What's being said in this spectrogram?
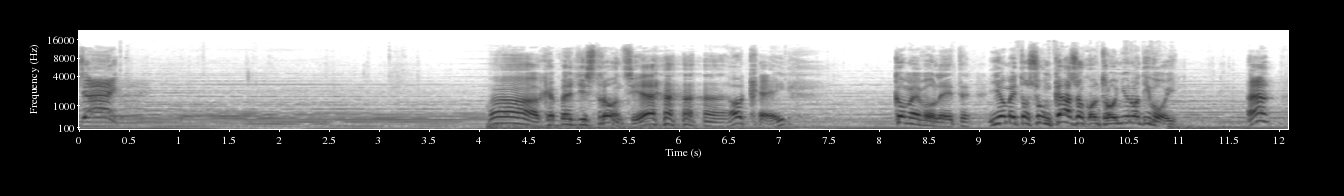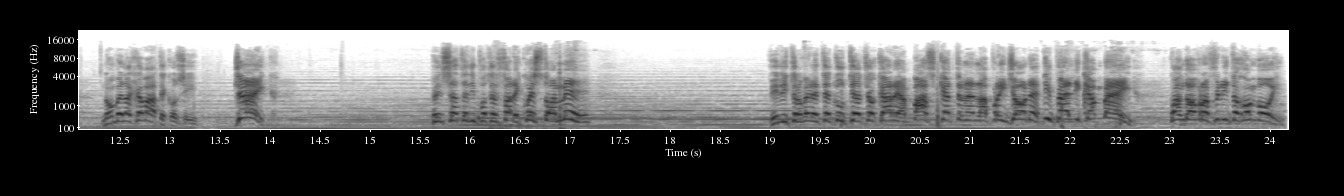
Jake! Ah, che begli stronzi, eh? ok. Come volete. Io metto su un caso contro ognuno di voi. Eh? Non ve la cavate così. Jake! Pensate di poter fare questo a me? Vi ritroverete tutti a giocare a basket nella prigione di Pelican Bay quando avrò finito con voi.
